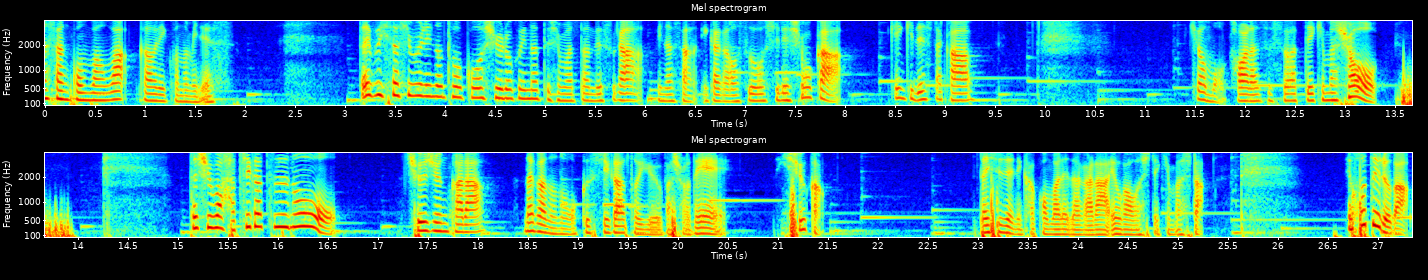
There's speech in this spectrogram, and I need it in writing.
皆さんこんばんは、かおりこのみです。だいぶ久しぶりの投稿収録になってしまったんですが、皆さんいかがお過ごしでしょうか？元気でしたか？今日も変わらず座っていきましょう。私は8月の中旬から長野の奥志賀という場所で1週間大自然に囲まれながらヨガをしてきました。で、ホテルが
